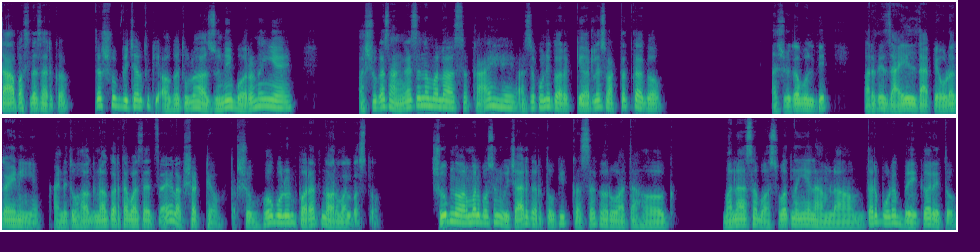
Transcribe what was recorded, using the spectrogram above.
ताप असल्यासारखं. तर शुभ विचारतो, की "अगं तुला अजूनही बरं नाहीये?" अश्विका सांगायचं ना मला असं. काय हे? असं कोणी कर केअरलेस वागतात का ग अश्विका बोलते, "अरे ते जाईल ताप एवढं काही नाहीये आणि तू हग न करता बसायचं आहे लक्षात ठेव." तर शुभ हो बोलून परत नॉर्मल बसतो. शुभ नॉर्मल बसून विचार करतो, की कसं करू आता हग? मला असं बसवत नाहीये लांब-लांब. तर पुढे ब्रेकर येतो.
